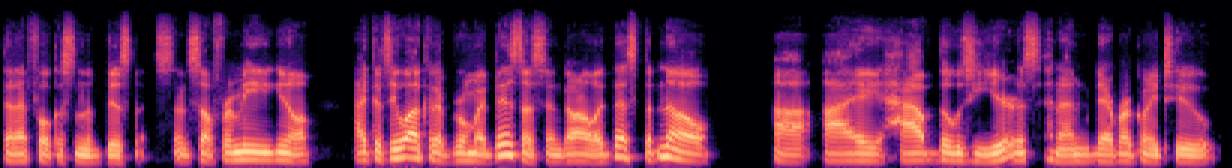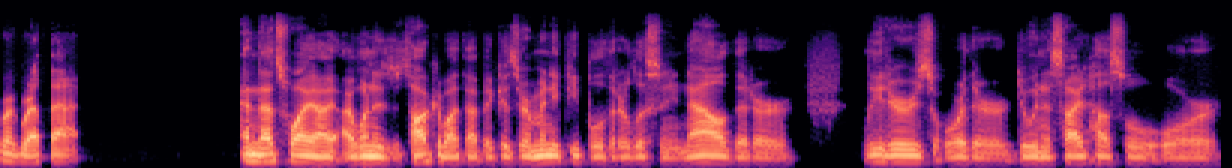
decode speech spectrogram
then I focused on the business, and so for me, you know, I could say, well, I could have grown my business and done like this, but no, uh, I have those years, and I'm never going to regret that. And that's why I, I wanted to talk about that because there are many people that are listening now that are leaders or they're doing a side hustle or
